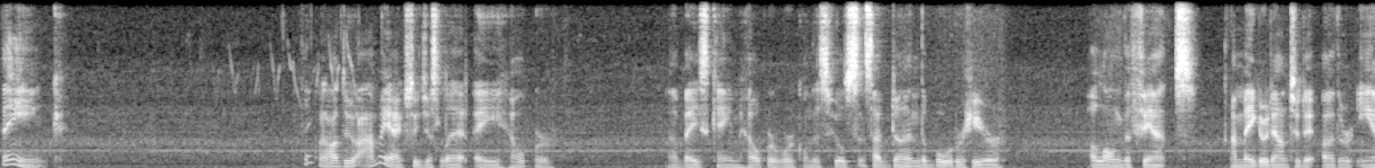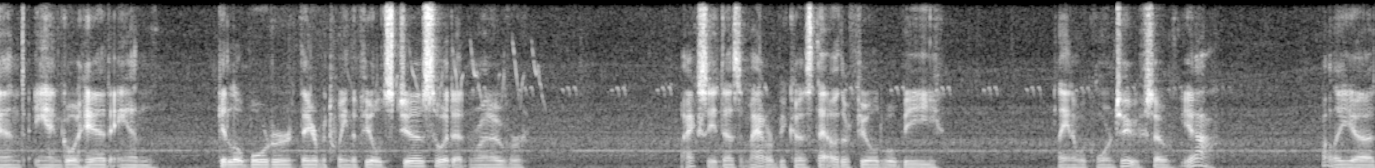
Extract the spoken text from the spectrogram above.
Think, I think what I'll do, I may actually just let a helper, a base came helper work on this field. Since I've done the border here along the fence, I may go down to the other end and go ahead and get a little border there between the fields just so it doesn't run over. Actually, it doesn't matter because that other field will be planted with corn too. So yeah, probably uh,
